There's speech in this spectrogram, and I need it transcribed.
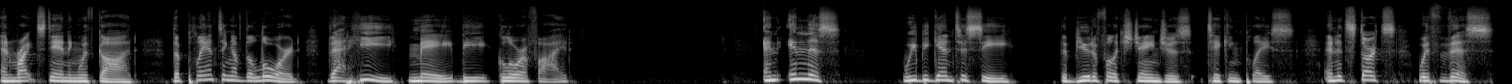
and right standing with God, the planting of the Lord, that he may be glorified. And in this, we begin to see the beautiful exchanges taking place. And it starts with this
